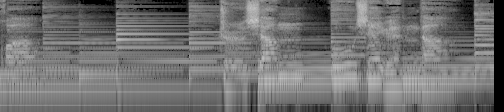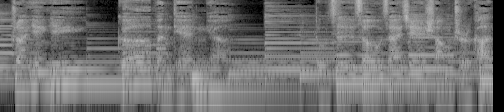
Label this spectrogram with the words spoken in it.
华，只想无限远大，转眼已各奔天涯。独自走在街上，只看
